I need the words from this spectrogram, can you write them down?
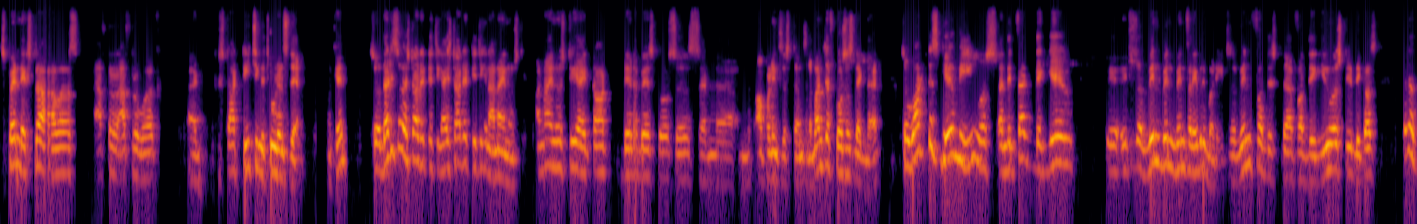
spend extra hours after after work and start teaching the students there. Okay. So that is how I started teaching. I started teaching in Anna University. Anna University, I taught database courses and uh, operating systems and a bunch of courses like that. So what this gave me was, and in fact, they gave it was a win-win-win for everybody. It's a win for this uh, for the university because you know,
